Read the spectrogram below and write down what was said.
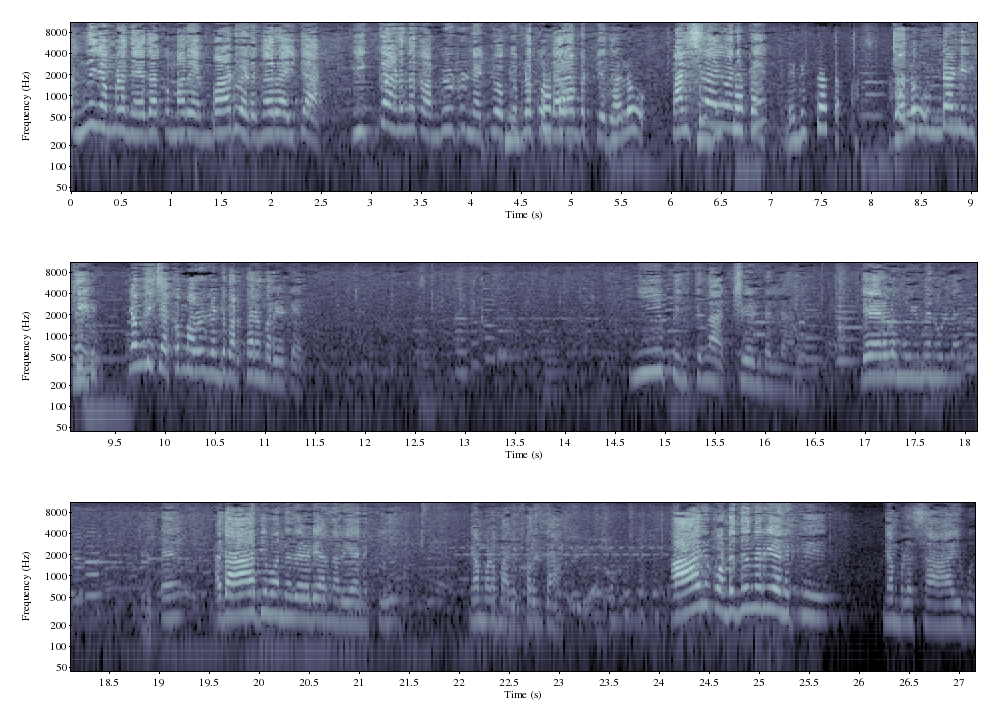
അന്ന് നമ്മളെ നേതാക്കന്മാർ എമ്പാടും ഇടങ്ങേറായിട്ടാ ഈ കാണുന്ന കമ്പ്യൂട്ടർ നെറ്റ്വർക്ക് ഇവിടെ കൊണ്ടുവരാൻ പറ്റിയത്. ഹലോ. മനസ്സിലായോ എനിക്ക് ഉണ്ടാണ്ടിരിക്കും നമ്മൾ ഈ ചെക്കന്മാരോട് രണ്ട് വർത്താനം പറയട്ടെ. നീ പിരിക്കുന്ന അക്ഷയുണ്ടല്ലോ. കേരളം മുഴുവനുള്ള. ഏ? അതാദ്യം വന്നത് എവിടെയാന്നറിയാൻ എനിക്ക്? നമ്മളെ മലപ്പുറത്താ. ആര് കൊണ്ടുവന്നറിയാൻ എനിക്ക്? നമ്മളെ സായിബ്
